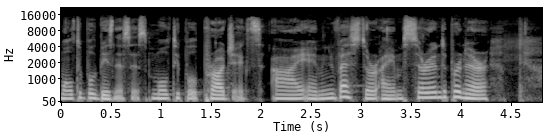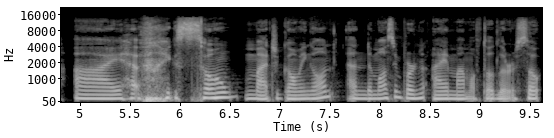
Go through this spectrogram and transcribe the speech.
multiple businesses, multiple projects. I am investor, I am serial entrepreneur. I have like so much going on, and the most important, I am mom of toddlers, so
